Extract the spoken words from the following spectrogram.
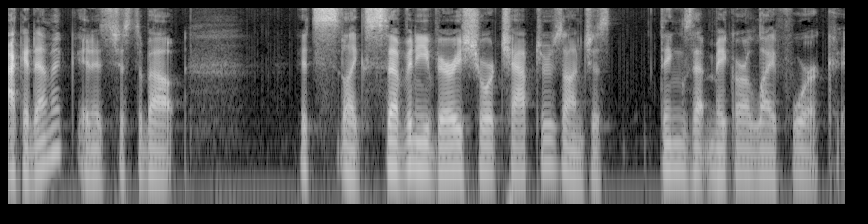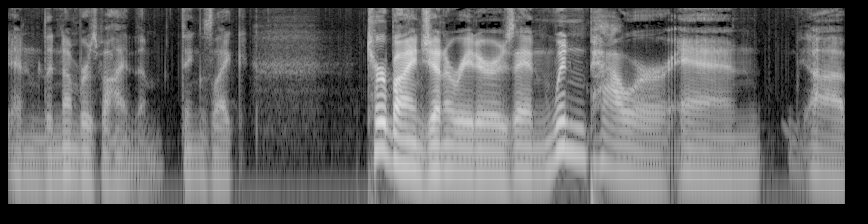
academic and it's just about it's like 70 very short chapters on just things that make our life work and the numbers behind them. Things like turbine generators and wind power and uh,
